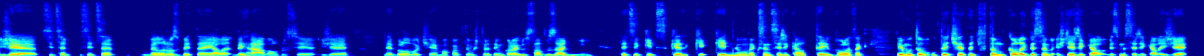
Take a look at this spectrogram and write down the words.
že sice, sice byl rozbitý, ale vyhrával, prostě, že nebylo o čem. A pak v tom čtvrtém kole, jak dostal tu zadní, teď si kid, kid, kid, kidnul, tak jsem si říkal, ty vole, tak jemu to uteče teď v tom kole, kde jsem ještě říkal, kdy jsme si říkali, že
